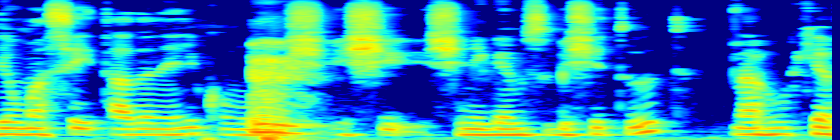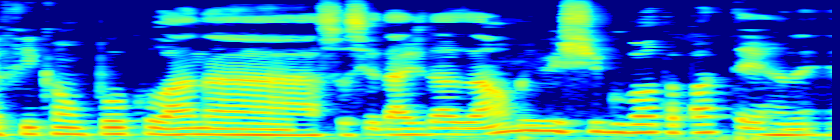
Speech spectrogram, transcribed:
deu uma aceitada nele como o Shi- Shi- Shinigami substituto. A Rukia fica um pouco lá na Sociedade das Almas e o Ishigo volta pra Terra, né?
